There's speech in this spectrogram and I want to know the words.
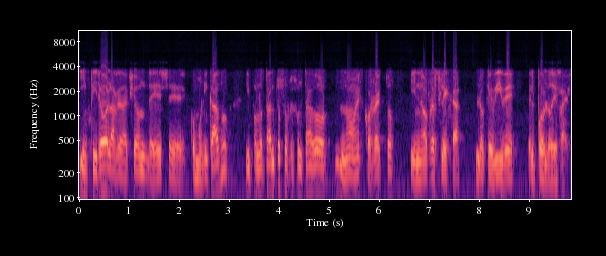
inspiró la redacción de ese comunicado y por lo tanto su resultado no es correcto y no refleja lo que vive el pueblo de Israel.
